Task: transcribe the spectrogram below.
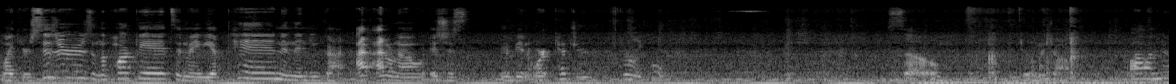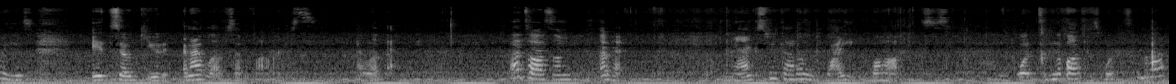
like your scissors in the pockets and maybe a pin and then you've got, I, I don't know, it's just maybe an ort catcher. It's really cool. So I'm doing my job while I'm doing this. It's so cute. And I love sunflowers. I love that. That's awesome. Okay. Next we got a white box. What's in the box? What's in the box?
